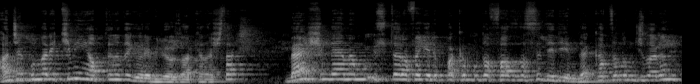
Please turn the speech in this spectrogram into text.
Ancak bunları kimin yaptığını da görebiliyoruz arkadaşlar. Ben şimdi hemen bu üst tarafa gelip bakın burada fazlası dediğimde katılımcıların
